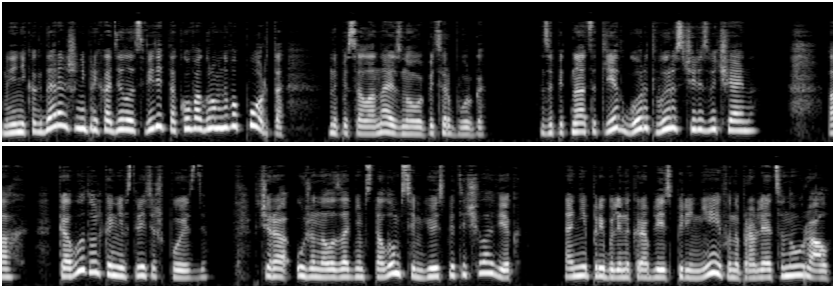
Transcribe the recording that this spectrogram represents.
«Мне никогда раньше не приходилось видеть такого огромного порта», написала она из Нового Петербурга. «За 15 лет город вырос чрезвычайно. Ах, кого только не встретишь в поезде. Вчера ужинала за одним столом с семьей из пяти человек. Они прибыли на корабле из Пиренеев и направляются на Урал.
